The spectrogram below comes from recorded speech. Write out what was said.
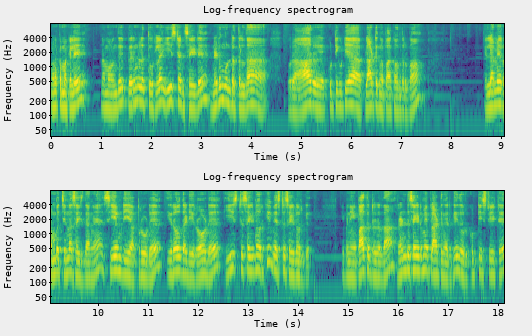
வணக்கம் மக்களே. நம்ம வந்து பெருங்குளத்தூரில் ஈஸ்டர்ன் சைடு நெடுங்குன்றத்தில் தான் ஒரு ஆறு குட்டி குட்டியாக பிளாட்டுங்க பார்க்க வந்திருக்கோம். எல்லாமே ரொம்ப சின்ன சைஸ் தாங்க. சிஎம்டி அப்ரூவ்டு இருபது அடி ரோடு ஈஸ்ட் சைடும் இருக்குது வெஸ்ட் சைடும் இருக்குது இப்போ நீங்கள் பார்த்துட்டு தான் ரெண்டு சைடுமே பிளாட்டுங்க இருக்குது இது ஒரு குட்டி ஸ்ட்ரீட்டு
